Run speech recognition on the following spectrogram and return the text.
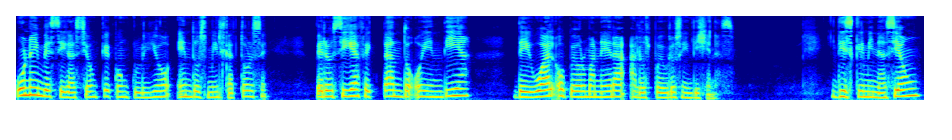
una investigación que concluyó en 2014, pero sigue afectando hoy en día de igual o peor manera a los pueblos indígenas. Discriminación,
